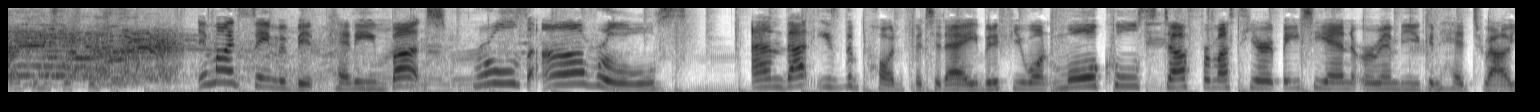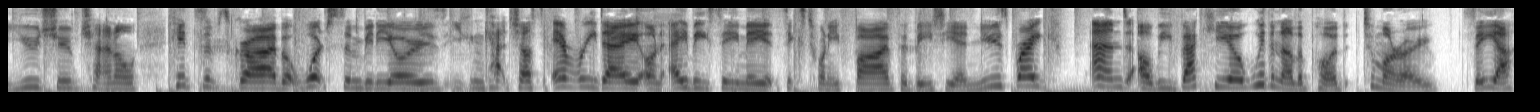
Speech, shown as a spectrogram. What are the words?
Thank you, Mr. Speaker. It might seem a bit petty, but rules are rules. And that is the pod for today. But if you want more cool stuff from us here at BTN, remember you can head to our YouTube channel, hit subscribe, watch some videos. You can catch us every day on ABC Me at 6:25 for BTN Newsbreak, and I'll be back here with another pod tomorrow. See ya.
